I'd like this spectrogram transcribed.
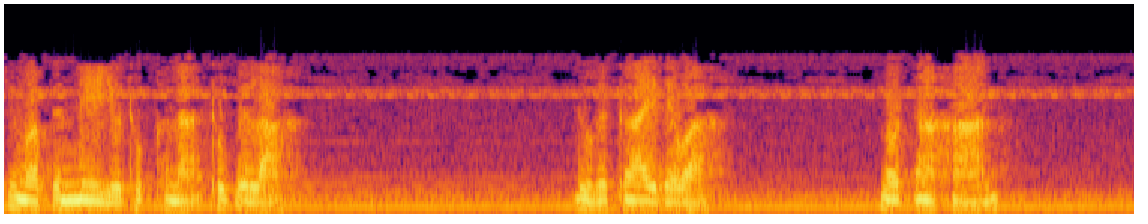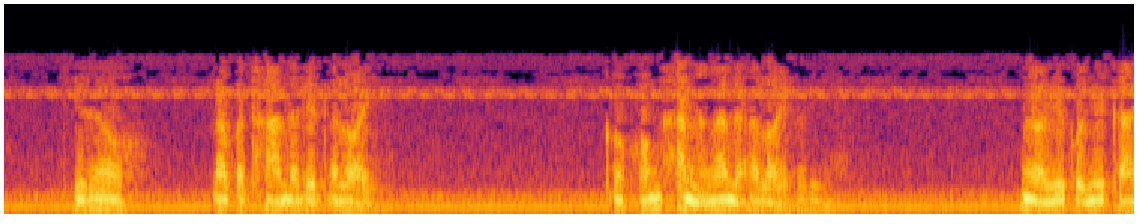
จึงว่าเป็นหนี้อยู่ทุกขณะทุกเวลา ดูใกล้ๆแต่ว่าลดอาหาร ที่เรารับประทานอร่อยอร่อยก็ของท่านอย่างนั้นแหละอร่อยก็ดี เมื่อมีคนมีการ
